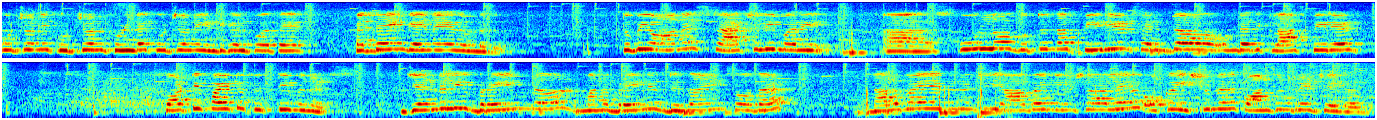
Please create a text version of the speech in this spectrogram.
కూర్చొని కూర్చొని ఫుల్ డే కూర్చొని ఇంటికి వెళ్ళిపోతే పెద్ద ఏం గెయిన్ అయ్యేది ఉండదు. టు బి ఆనెస్ట్ యాక్చువల్లీ మరి స్కూల్లో గుర్తుందా పీరియడ్స్ ఎంత ఉండేది class period forty five to fifty minutes generally brain మన brain is design so that నలభై ఐదు నుంచి యాభై నిమిషాలే ఒక ఇష్యూ మీద కాన్సన్ట్రేట్ చేయగలదు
